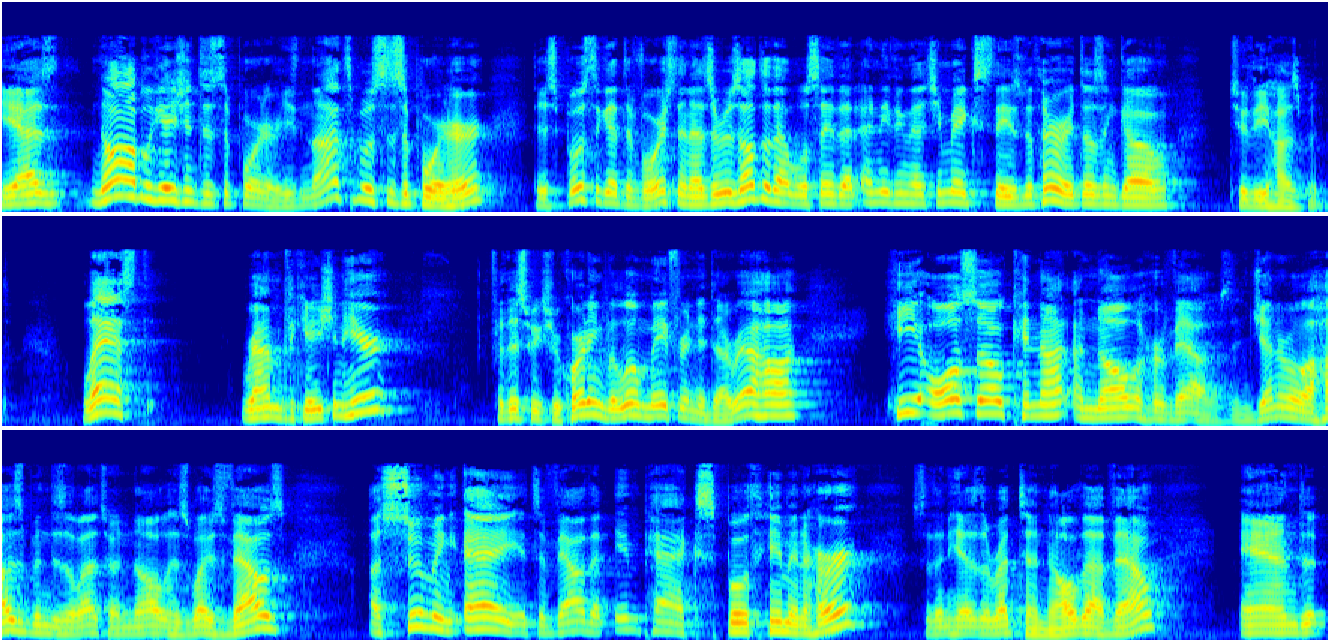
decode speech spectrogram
He has no obligation to support her. He's not supposed to support her. They're supposed to get divorced, and as a result of that, we'll say that anything that she makes stays with her. It doesn't go to the husband. Last ramification here for this week's recording: Velo mefer nidareha. He also cannot annul her vows. In general, a husband is allowed to annul his wife's vows, assuming a it's a vow that impacts both him and her. So then he has the right to annul that vow, and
